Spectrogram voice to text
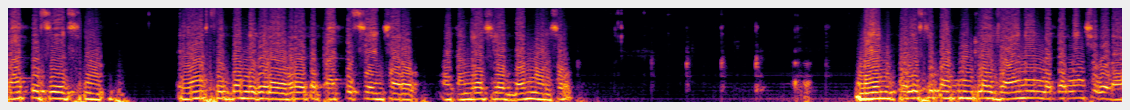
ప్రాక్టీస్ చేసిన ఏఆర్ సిబ్బంది కూడా ఎవరైతే ప్రాక్టీస్ చేయించారో ఐ కంగ్రాచులేట్ దెమ్ ఆల్సో నేను పోలీస్ డిపార్ట్మెంట్లో జాయిన్ అయిన దగ్గర నుంచి కూడా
